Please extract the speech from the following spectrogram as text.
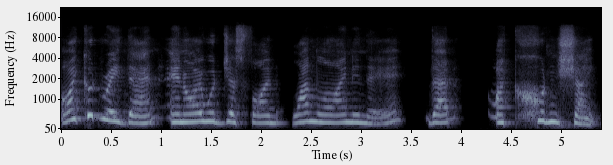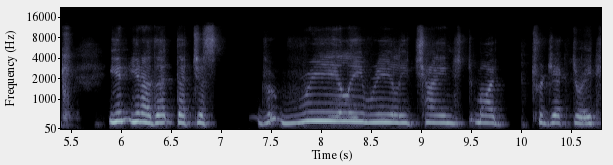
i could read that and i would just find one line in there that i couldn't shake. You, you know that that just really really changed my trajectory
